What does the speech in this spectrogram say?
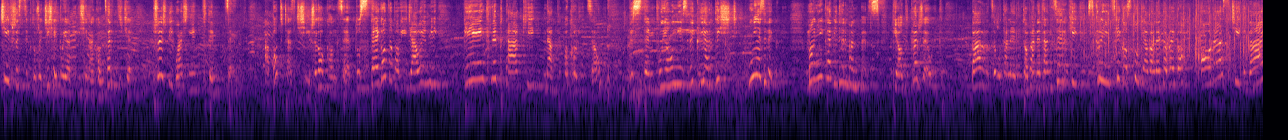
ci wszyscy, którzy dzisiaj pojawili się na koncercie, przyszli właśnie w tym celu. A podczas dzisiejszego koncertu, z tego co powiedziały mi piękne ptaki nad okolicą, występują niezwykli artyści. Niezwykli. Monika Widerman-Pers, Piotr Karzełek, bardzo utalentowane tancerki z Krynickiego Studia Baletowego oraz ci dwaj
